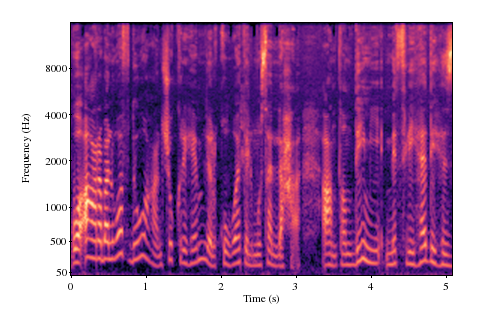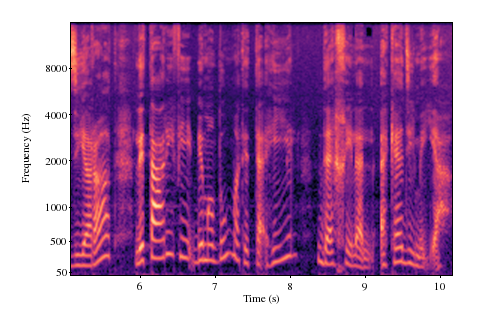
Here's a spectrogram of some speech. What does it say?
وأعرب الوفد عن شكرهم للقوات المسلحة عن تنظيم مثل هذه الزيارات للتعريف بمنظومة التأهيل داخل الأكاديمية.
